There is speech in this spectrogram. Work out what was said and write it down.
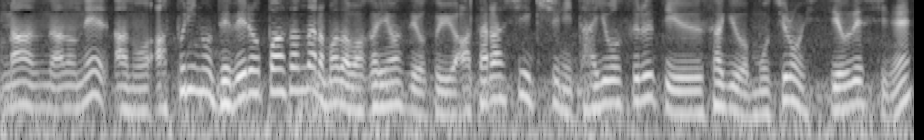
まあ、あのね、あの、アプリのデベロッパーさんならまだわかりますよ。そういう新しい機種に対応するっていう作業はもちろん必要ですしね。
